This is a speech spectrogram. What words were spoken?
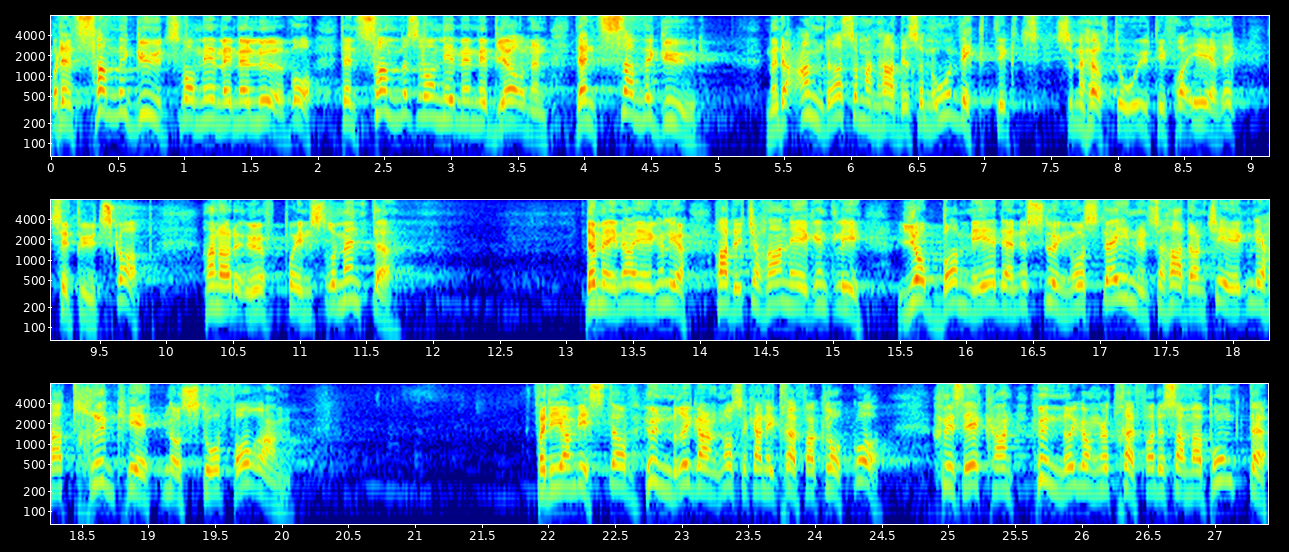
Og den samme Gud som var med meg med løva, den samme som var med meg med bjørnen, den samme Gud. Men det andre som han hadde, som også er viktig, som vi hørte ut fra Erik sitt budskap Han hadde øvd på instrumentet. Det mener jeg egentlig, Hadde ikke han egentlig jobba med denne slynga og steinen, så hadde han ikke egentlig hatt tryggheten å stå foran. Fordi han visste av 100 ganger så kan jeg treffe klokka. Hvis jeg kan 100 ganger treffe det samme punktet,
